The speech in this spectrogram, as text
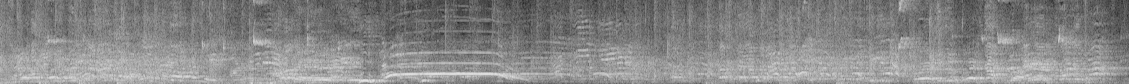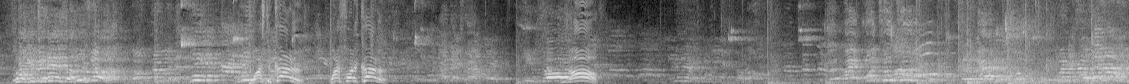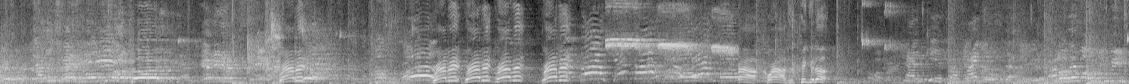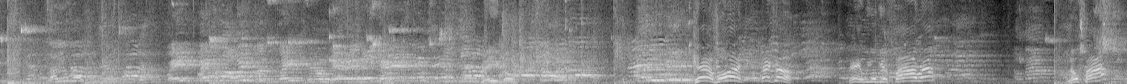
Come on, get your hands up. Let's go. Watch the cutter. Watch for the cutter. He's off. One, two, two. Grab it. Grab it. Grab it. Grab it. Crowd, crowd, just pick it up. There you go. Yeah, boy. Back up. Dang, we gonna get a foul, Ralph? No foul?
